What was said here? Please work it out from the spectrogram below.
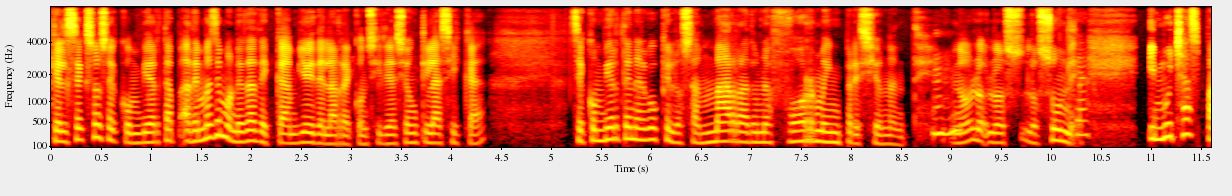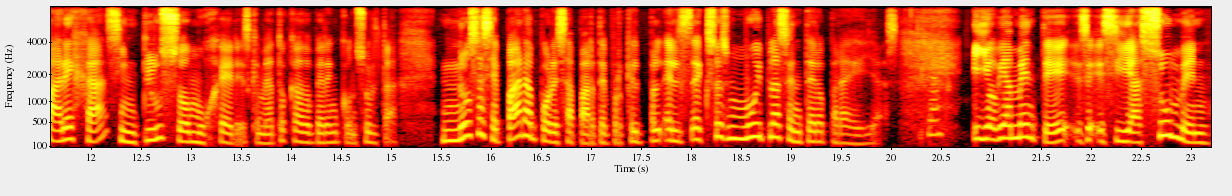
que el sexo se convierta, además de moneda de cambio y de la reconciliación clásica, se convierte en algo que los amarra de una forma impresionante, ¿no? Los, los une. Y muchas parejas, incluso mujeres que me ha tocado ver en consulta, no se separan por esa parte porque el, sexo es muy placentero para ellas. Y obviamente, si asumen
